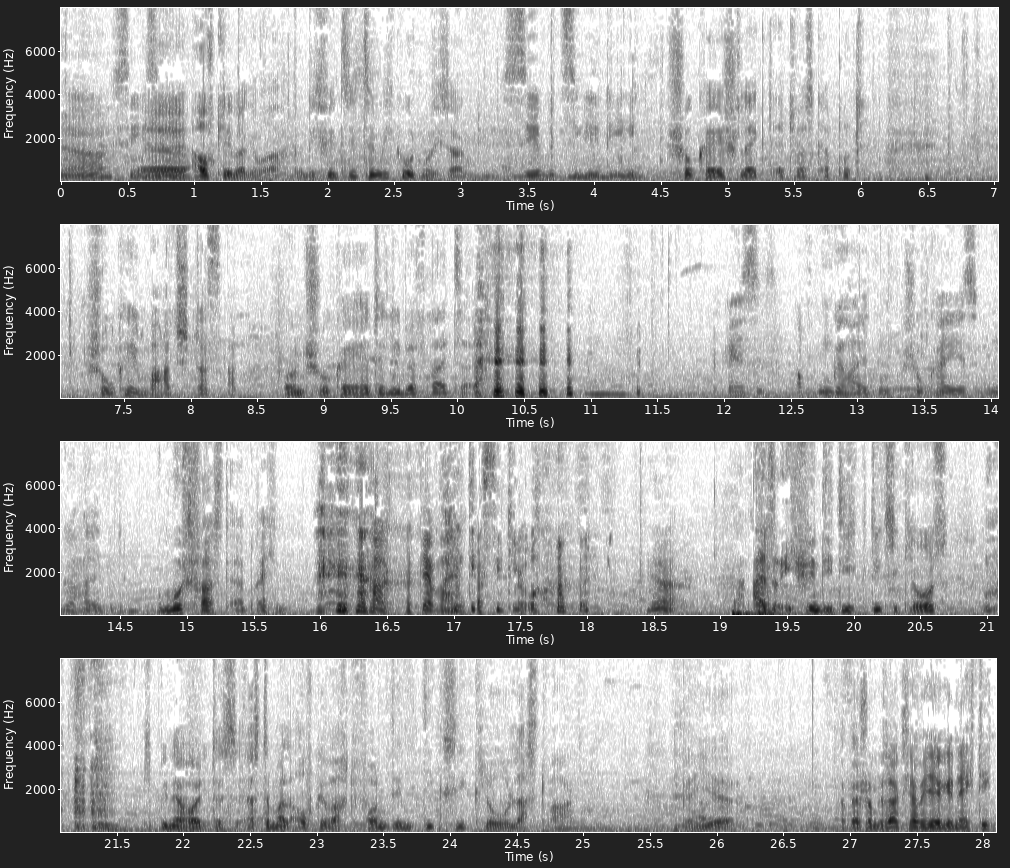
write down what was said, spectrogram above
Ja, ich sehe äh. Aufkleber gebracht. Und ich finde sie ziemlich gut, muss ich sagen. Sehr witzige Idee. Showkey schlägt etwas kaputt. Schokei watscht das ab. Und Showkey hätte lieber Freizeit. Es ist auch ungehalten. Schokai ist ungehalten. Und muss fast erbrechen. Der war im Dixie-Klo. Ja. Also ich finde die Di- Dixie-Klos, ich bin ja heute das erste Mal aufgewacht von dem Dixie-Klo-Lastwagen. Ich habe ja hier, habe ja schon gesagt, ich habe hier genächtigt,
